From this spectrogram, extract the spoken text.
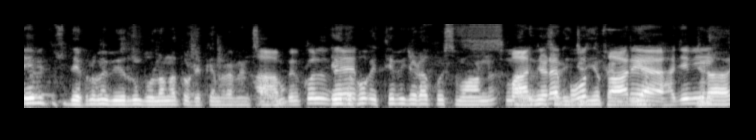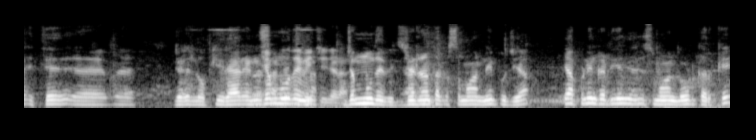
ਇਹ ਵੀ ਤੁਸੀਂ ਦੇਖ ਲਓ ਮੈਂ ਵੀਰ ਨੂੰ ਬੋਲਾਂਗਾ ਤੁਹਾਡੇ ਕੈਮਰਾਮੈਨ ਹਾਂ ਸਾਹਿਬ ਨੂੰ। ਬਿਲਕੁਲ ਇਹ ਦੇਖੋ ਇੱਥੇ ਵੀ ਜਿਹੜਾ ਕੋਈ ਸਮਾਨ ਸਮਾਨ ਵੀ ਜਿਹੜਾ ਸਾਡੀ ਬਹੁਤ ਜਿਹੜੀਆਂ ਆ ਰਿਹਾ ਹੈ ਹਜੇ ਵੀ ਜਿਹੜਾ ਇੱਥੇ ਅਹ, ਅਹ, ਜਿਹੜੇ ਲੋਕੀ ਰਹਿ ਰਹੇ ਨੇ ਜੰਮੂ ਸਾਡੇ ਦੇ ਵਿੱਚ ਜਿਹੜਾ। ਜੰਮੂ ਦੇ ਵਿੱਚ ਜਿਹਨਾਂ ਤੱਕ ਸਮਾਨ ਨਹੀਂ ਪੁੱਜਿਆ ਇਹ ਆਪਣੀ ਗੱਡੀਆਂ 'ਚ ਸਮਾਨ ਲੋਡ ਕਰਕੇ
